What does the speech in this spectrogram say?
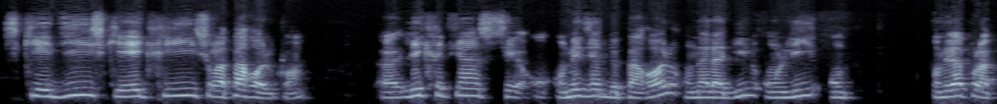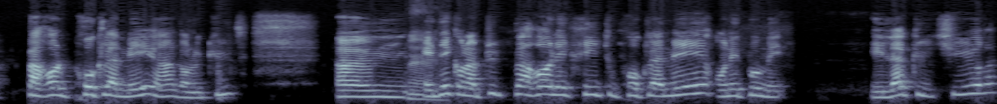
ce qui est dit, ce qui est écrit, sur la parole. Quoi. Euh, les chrétiens, c'est, on, est des êtres de parole, on a la Bible, on lit, on, on est là pour la parole proclamée hein, dans le culte. Euh, et dès qu'on n'a plus de parole écrite ou proclamée, on est paumé. Et la culture,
